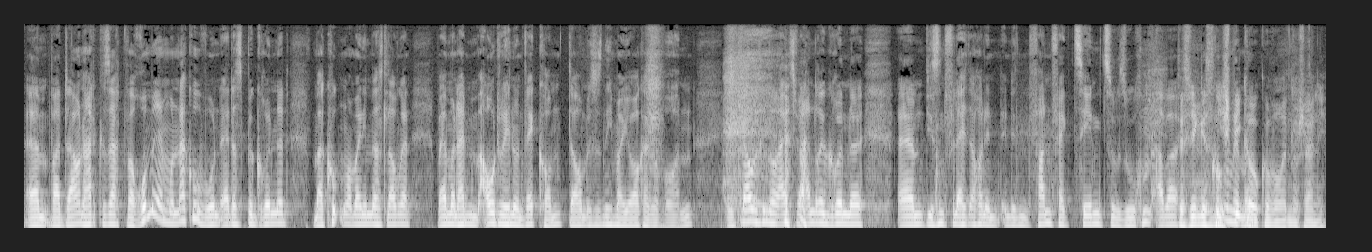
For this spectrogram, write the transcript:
ähm, war da und hat gesagt, warum er in Monaco wohnt. Er hat das begründet. Mal gucken, ob man ihm das glauben kann, weil man halt mit dem Auto hin und weg kommt. Darum ist es nicht Mallorca geworden. Ich glaube, es gibt noch ein, zwei andere Gründe. Ähm, die sind vielleicht auch in den, in den Fun Fact 10 zu suchen. Aber Deswegen ist es nicht. Spiekeroog geworden wahrscheinlich.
